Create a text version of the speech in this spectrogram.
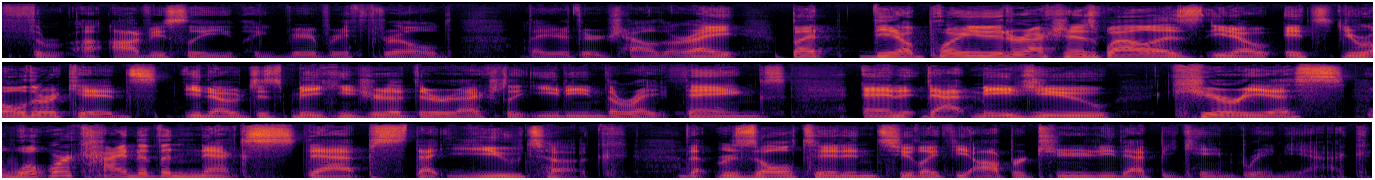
th- uh, obviously like very very thrilled that your third child's all right. But you know pointing the direction as well as you know it's your older kids you know just making sure that they're actually eating the right things. And that made you curious. What were kind of the next steps that you took that resulted into like the opportunity that became Brainiac?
